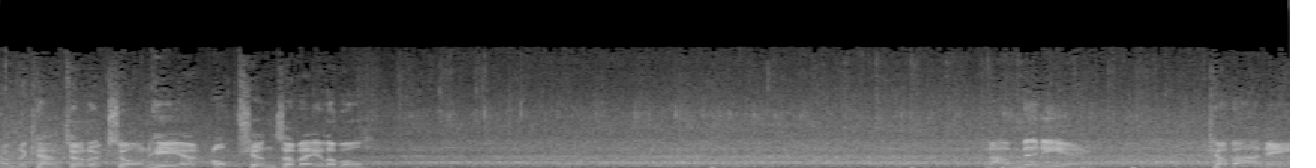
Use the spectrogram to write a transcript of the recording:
And the counter looks on here. Options available. Now Meunier. Cavani.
